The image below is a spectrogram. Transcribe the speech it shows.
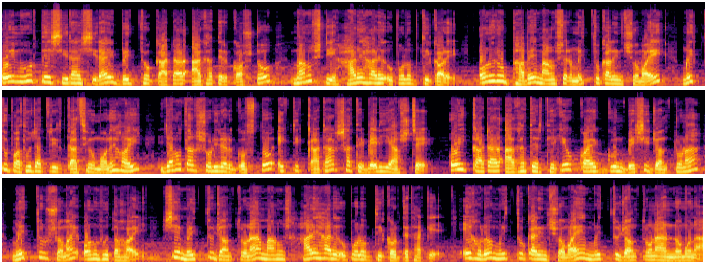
ওই মুহূর্তে শিরায় শিরায় বৃদ্ধ কাটার আঘাতের কষ্ট মানুষটি হাড়ে হাড়ে উপলব্ধি করে। অনুরূপভাবে মানুষের মৃত্যুকালীন সময়ে মৃত্যু পথযাত্রীর কাছেও মনে হয় যেন তার শরীরের গোস্ত একটি কাটার সাথে বেরিয়ে আসছে। ওই কাটার আঘাতের থেকেও কয়েক গুণ বেশি যন্ত্রণা মৃত্যুর সময় অনুভূত হয়। সে মৃত্যু যন্ত্রণা মানুষ হাড়ে হাড়ে উপলব্ধি করতে থাকে। এ হলো মৃত্যুকালীন সময়ে মৃত্যু যন্ত্রণার নমুনা।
